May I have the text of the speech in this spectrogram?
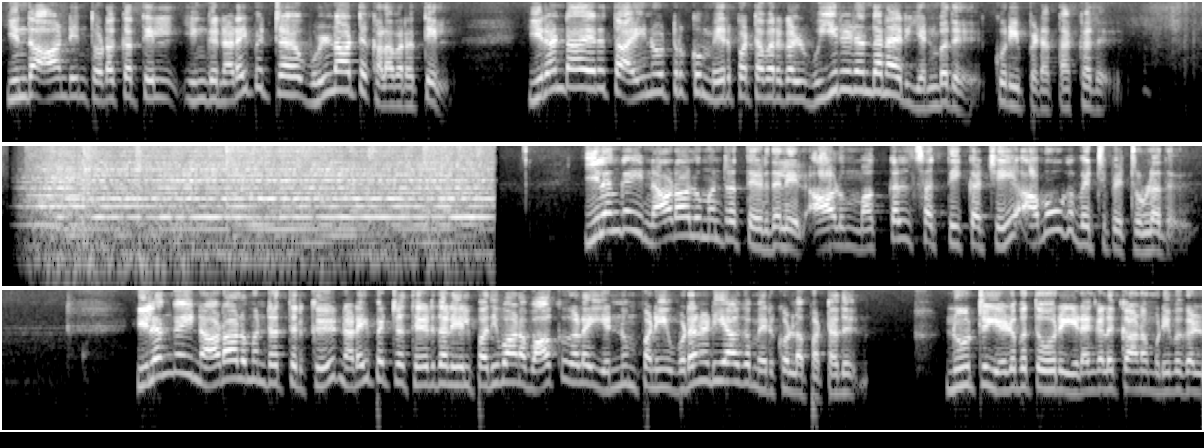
இந்த ஆண்டின் தொடக்கத்தில் இங்கு நடைபெற்ற உள்நாட்டு கலவரத்தில் இரண்டாயிரத்து ஐநூற்றுக்கும் மேற்பட்டவர்கள் உயிரிழந்தனர் என்பது குறிப்பிடத்தக்கது. இலங்கை நாடாளுமன்ற தேர்தலில் ஆளும் மக்கள் சக்தி கட்சி அமோக வெற்றி பெற்றுள்ளது. இலங்கை நாடாளுமன்றத்திற்கு நடைபெற்ற தேர்தலில் பதிவான வாக்குகளை எண்ணும் பணி உடனடியாக மேற்கொள்ளப்பட்டது. நூற்று எழுபத்தோரு இடங்களுக்கான முடிவுகள்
